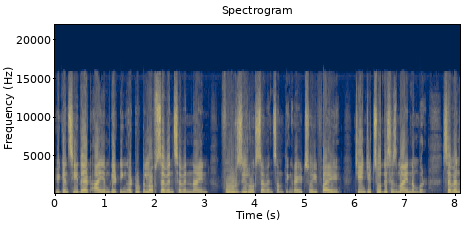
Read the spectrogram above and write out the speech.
you can see that i am getting a total of 779407 something right? So if i change it so this is my number. 7 uh,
